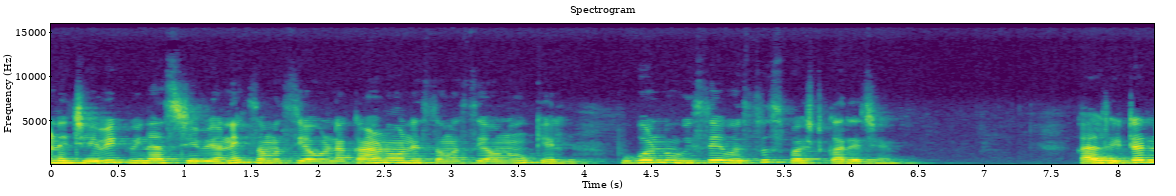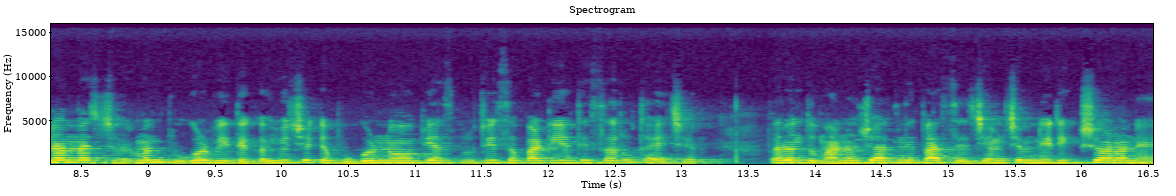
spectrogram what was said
અને જૈવિક વિનાશ જેવી અનેક સમસ્યાઓના કારણો અને સમસ્યાઓનો ઉકેલ ભૂગોળનું વિષય વસ્તુ સ્પષ્ટ કરે છે. કાર્લ રિટર નામના જર્મન ભૂગોળવિદે કહ્યું છે કે ભૂગોળનો અભ્યાસ પૃથ્વી સપાટીએથી શરૂ થાય છે, પરંતુ માનવજાતની પાસે જેમ જેમ નિરીક્ષણ અને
